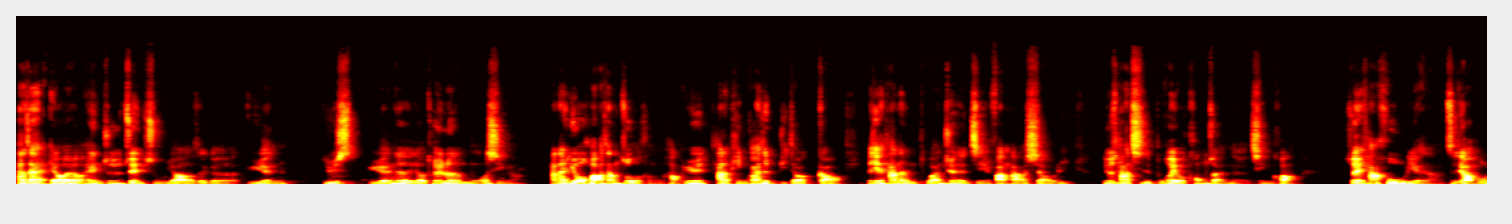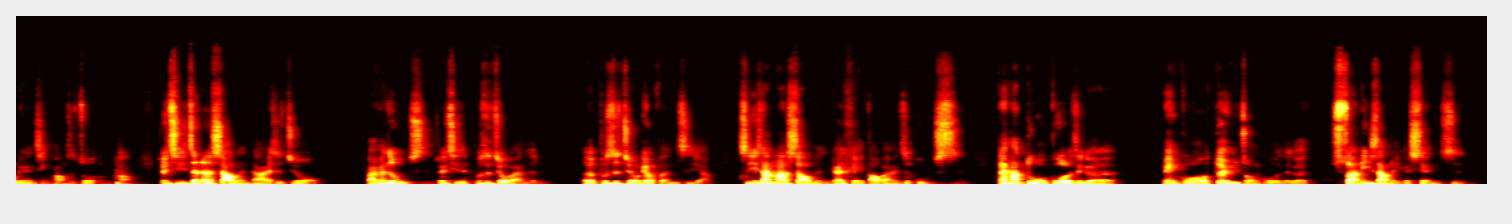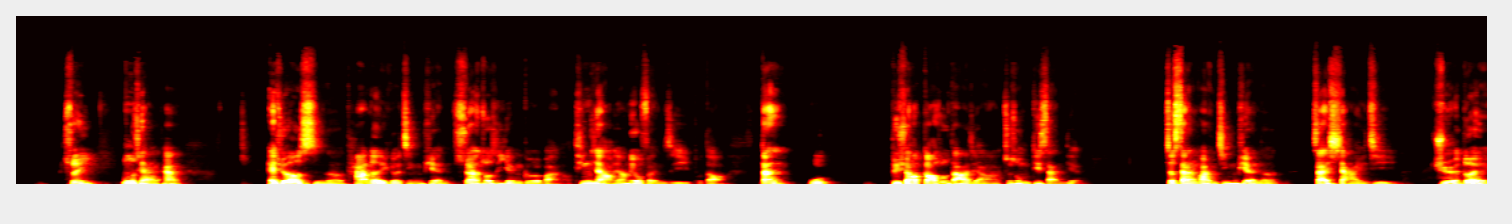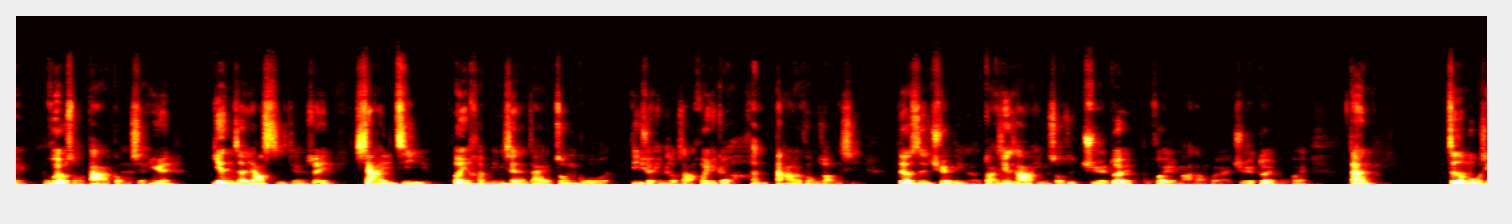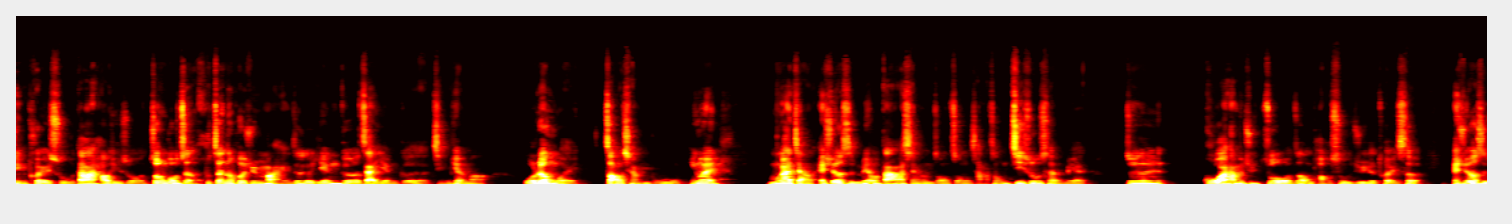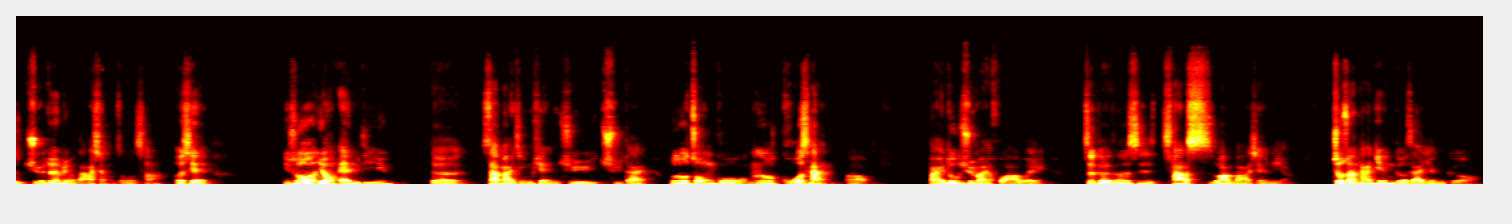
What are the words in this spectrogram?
它在 LLM 就是最主要这个语言与语言的一个推论的模型啊。它在优化上做得很好，因为它的频宽是比较高，而且它能完全的解放它的效率，就是它其实不会有空转的情况，所以它互联啊，资料互联的情况是做很好，所以其实真的效能大概是只有百分之五十，所以其实不是只有百分之，呃，不是只有六分之一啊，实际上它的效能应该可以到百分之五十，但它躲过了这个美国对于中国这个算力上的一个限制，所以目前来看。H 二十呢，它的一个晶片虽然说是阉割版哦，听起来好像六分之一不到，但我必须要告诉大家啊，就是我们第三点，这三款晶片呢，在下一季绝对不会有什么大的贡献，因为验证要时间，所以下一季会很明显的在中国地区营收上会有一个很大的空窗期，这个是确定的。短线上的营收是绝对不会马上回来，绝对不会。但这个模型推出，大家好奇说，中国真真的会去买这个阉割再阉割的晶片吗？我认为照抢不误，因为。我们刚才讲，H 二十没有大家想象中这么差。从技术层面，就是国外他们去做这种跑数据的推测，H 二十绝对没有大家想的这么差。而且，你说用 MD 的三百晶片去取代，或者说中国我们说国产啊、百度去买华为，这个真的是差十万八千里啊！就算它阉割再阉割哦，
